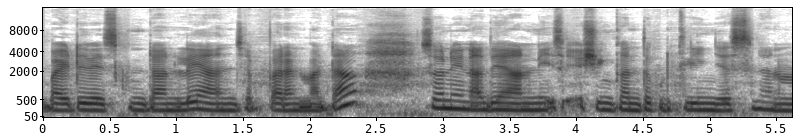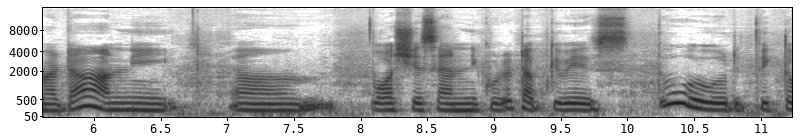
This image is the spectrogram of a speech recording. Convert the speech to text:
బయట వేసుకుంటానులే అని చెప్పారనమాట సో నేను అదే అన్ని షింక్ అంతా కూడా క్లీన్ చేస్తున్నాను అనమాట అన్నీ వాష్ చేసే అన్నీ కూడా టబ్కి వేస్తూ రిత్విక్తో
